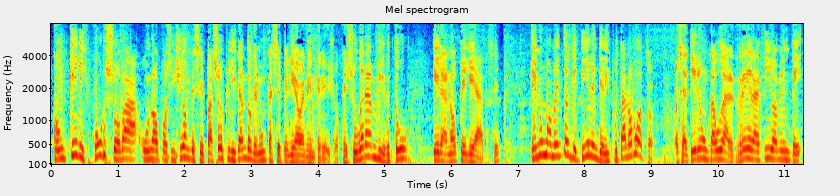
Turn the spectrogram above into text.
¿Con qué discurso va una oposición que se pasó explicando que nunca se peleaban entre ellos? Que su gran virtud era no pelearse, en un momento en que tienen que disputar los votos. O sea, tienen un caudal relativamente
